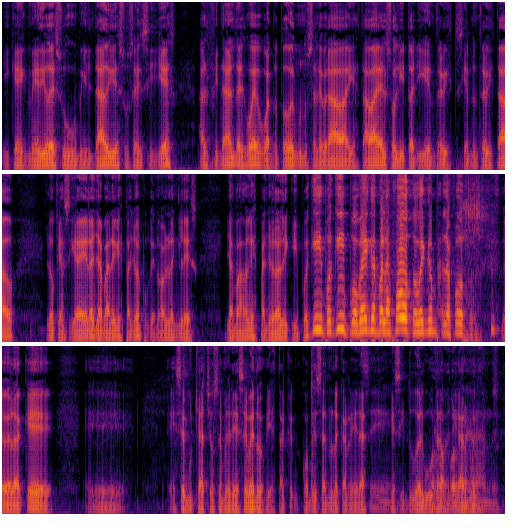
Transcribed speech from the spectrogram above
y que en medio de su humildad y de su sencillez, al final del juego, cuando todo el mundo celebraba y estaba él solito allí entrevist- siendo entrevistado, lo que hacía era llamar en español, porque no habla inglés, llamaba en español al equipo, equipo, equipo, vengan para la foto, vengan para la foto. De verdad que eh, ese muchacho se merece, bueno, y está comenzando una carrera Sí, que sin duda alguna va a llegar muy grande. lejos.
